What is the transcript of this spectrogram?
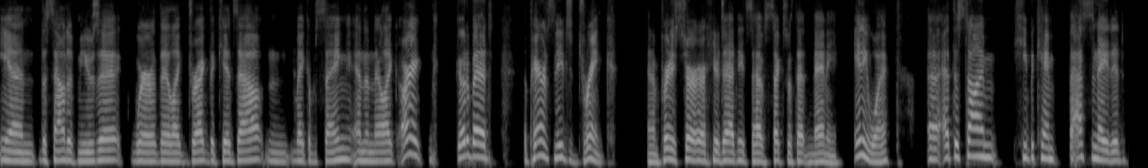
in The Sound of Music where they like drag the kids out and make them sing. And then they're like, all right, go to bed. The parents need to drink. And I'm pretty sure your dad needs to have sex with that nanny. Anyway, uh, at this time, he became fascinated.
